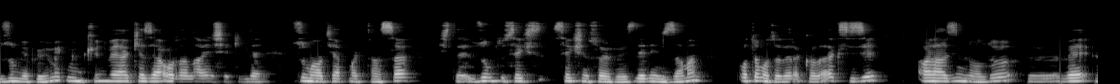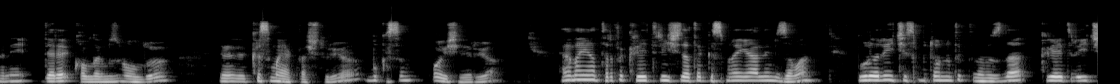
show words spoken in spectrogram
zoom yapabilmek mümkün veya keza oradan aynı şekilde zoom out yapmaktansa işte zoom to section surface dediğimiz zaman otomatik olarak, olarak sizi arazinin olduğu e, ve hani dere kollarımızın olduğu e, kısma yaklaştırıyor. Bu kısım o işe yarıyor. Hemen yan tarafa Create Reach Data kısmına geldiğimiz zaman burada Reaches butonuna tıkladığımızda Create Reach,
